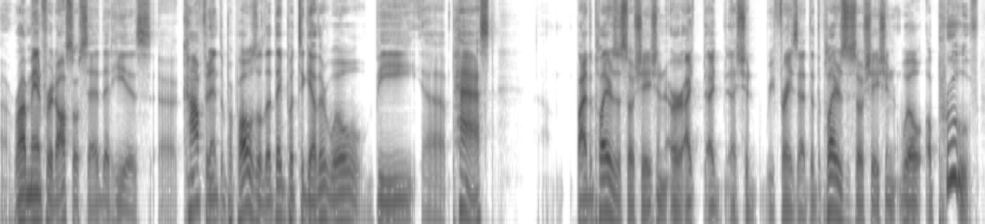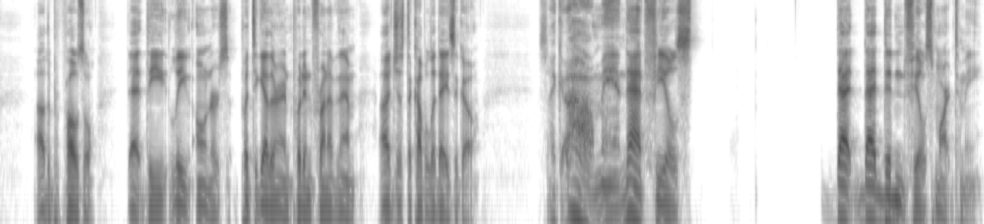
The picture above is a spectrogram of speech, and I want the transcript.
Uh, Rob Manfred also said that he is uh, confident the proposal that they put together will be uh, passed by the Players Association, or I, I, I, should rephrase that, that the Players Association will approve uh, the proposal that the league owners put together and put in front of them uh, just a couple of days ago. It's like, oh man, that feels that that didn't feel smart to me.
